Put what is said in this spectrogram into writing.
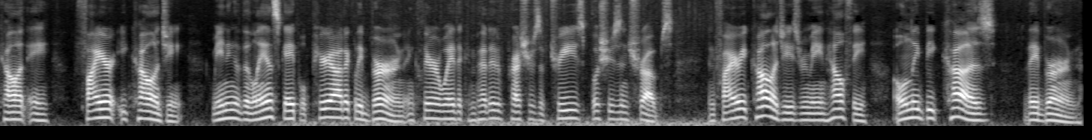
call it a fire ecology, meaning that the landscape will periodically burn and clear away the competitive pressures of trees, bushes, and shrubs. And fire ecologies remain healthy only because they burn.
